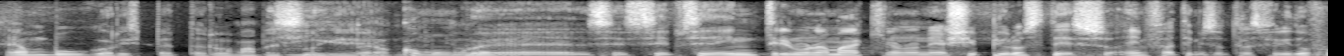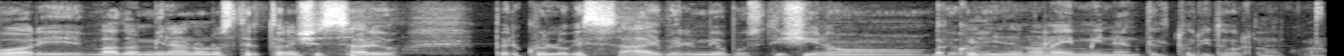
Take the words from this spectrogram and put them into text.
È un buco rispetto a Roma per Sì, che- però comunque se, se- se entri in una macchina non ne esci più lo stesso e infatti mi sono trasferito fuori, vado a Milano lo stretto necessario per quello che sai, per il mio posticino. Ma che ho- quindi non è imminente il tuo ritorno qua.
